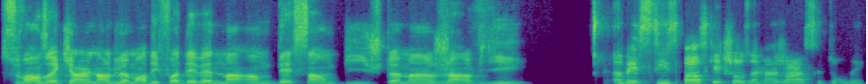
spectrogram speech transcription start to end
Souvent, on dirait qu'il y a un angle mort des fois d'événements entre décembre puis justement janvier. Ah, mais s'il se passe quelque chose de majeur, c'est tourné.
